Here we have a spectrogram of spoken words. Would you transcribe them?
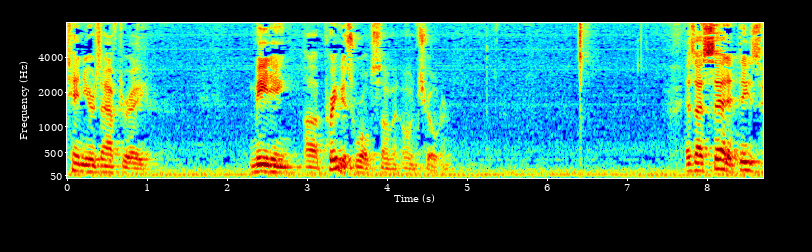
10 years after a meeting, a previous World Summit on children. As I said, at these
